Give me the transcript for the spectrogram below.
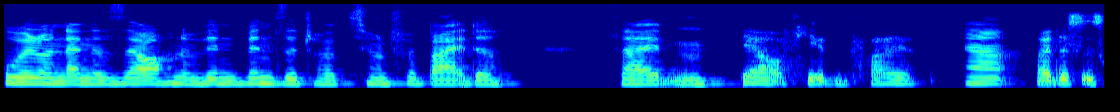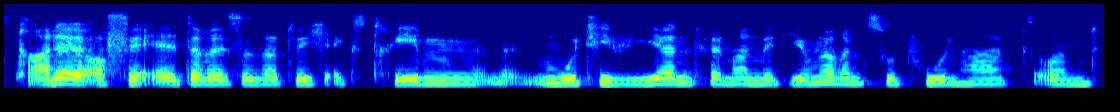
cool. Und dann ist es ja auch eine Win-Win-Situation für beide Seiten. Ja, auf jeden Fall. Ja. Weil das ist gerade auch für Ältere ist es natürlich extrem motivierend, wenn man mit Jüngeren zu tun hat und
